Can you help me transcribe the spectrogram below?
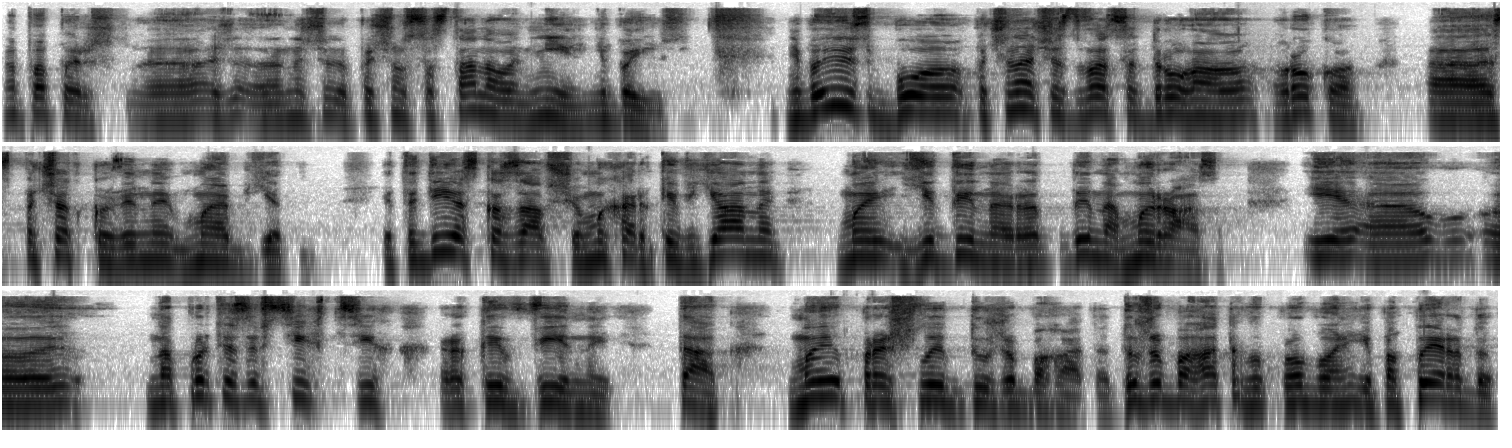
Ну, по-перше, е, ж- е, нач- почну з останнього. Ні, не боюсь. Не боюсь, бо починаючи з 22-го року, е, з початку війни, ми об'єднані. І тоді я сказав, що ми харків'яни, ми єдина родина, ми разом. І е, е, на протязі всіх цих років війни, так, ми пройшли дуже багато, дуже багато випробувань. І попереду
